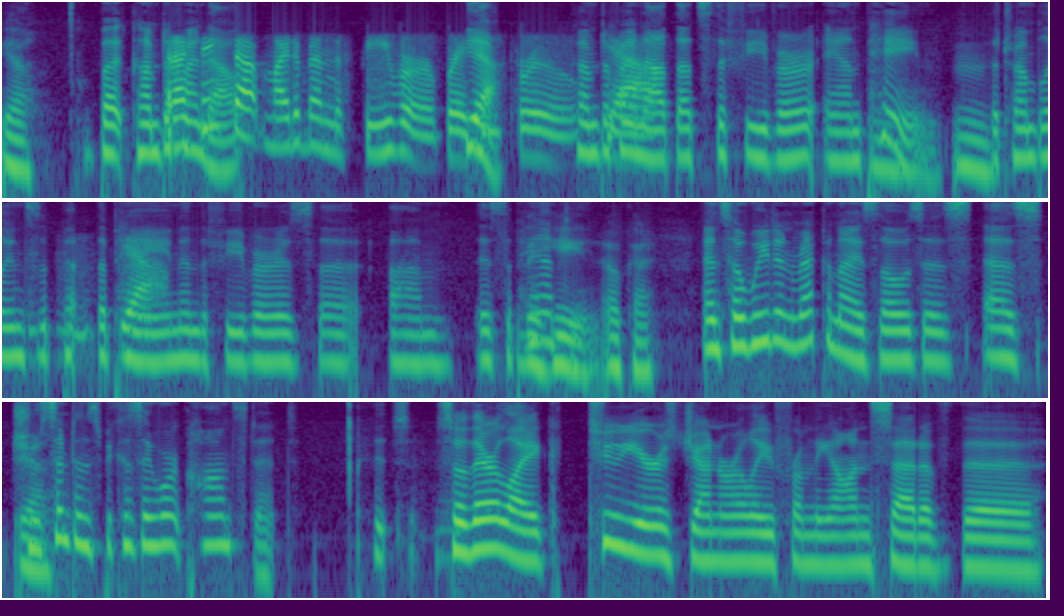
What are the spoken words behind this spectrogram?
Yeah. But come to and I find think out, that might have been the fever breaking yeah, through. come to yeah. find out that's the fever and pain. The trembling's the, p- the Yeah. pain, and the fever is the um, is the The panting. heat. Okay. And so we didn't recognize those as as true Yeah. symptoms because they weren't constant. It's, So they're like two years generally from the onset of the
